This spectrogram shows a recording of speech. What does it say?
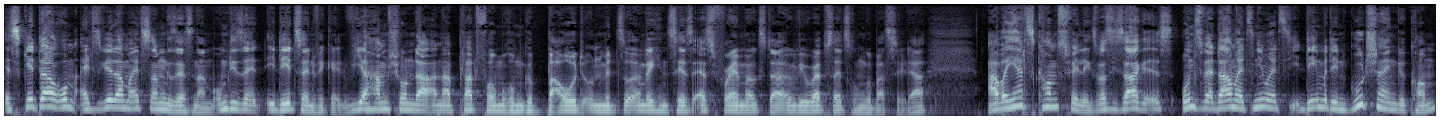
es geht darum, als wir damals zusammengesessen haben, um diese Idee zu entwickeln. Wir haben schon da an einer Plattform rumgebaut und mit so irgendwelchen CSS-Frameworks da irgendwie Websites rumgebastelt, ja. Aber jetzt kommt's, Felix. Was ich sage ist, uns wäre damals niemals die Idee mit den Gutscheinen gekommen,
